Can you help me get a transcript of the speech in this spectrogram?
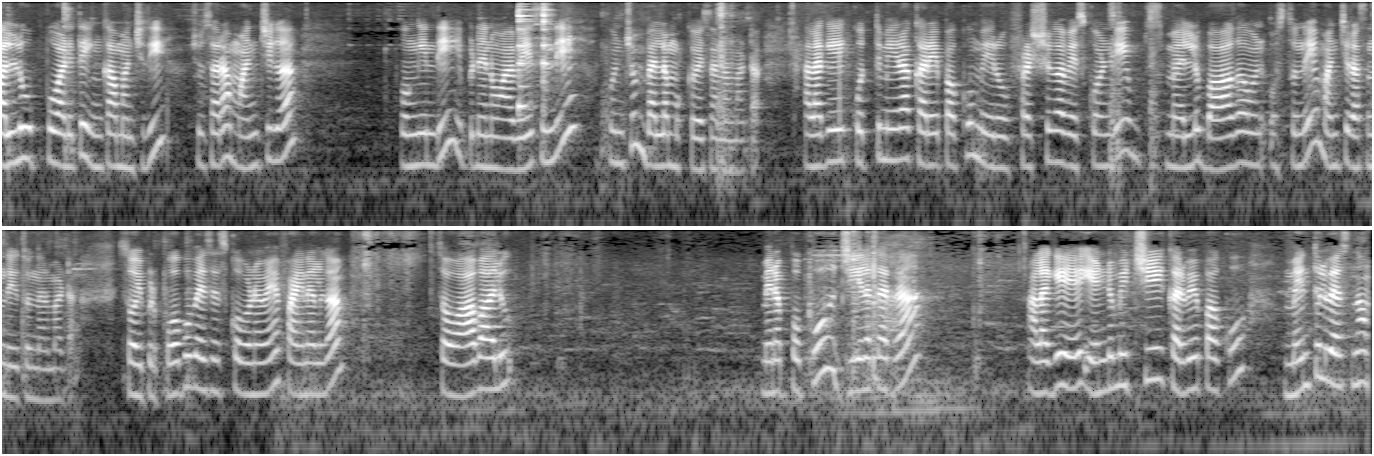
కళ్ళు ఉప్పు వాడితే ఇంకా మంచిది. చూసారా? మంచిగా పొంగింది. ఇప్పుడు నేను ఆ వేసింది కొంచెం బెల్లం ముక్క వేసాను అనమాట అలాగే కొత్తిమీర కరేపాకు మీరు ఫ్రెష్గా వేసుకోండి. స్మెల్ బాగా వస్తుంది మంచి రసం దిగుతుంది అనమాట సో ఇప్పుడు పోపు వేసేసుకోవడమే ఫైనల్గా. సో ఆవాలు మినప్పప్పు జీలకర్ర అలాగే ఎండుమిర్చి కరివేపాకు మెంతులు వేస్తున్నాం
